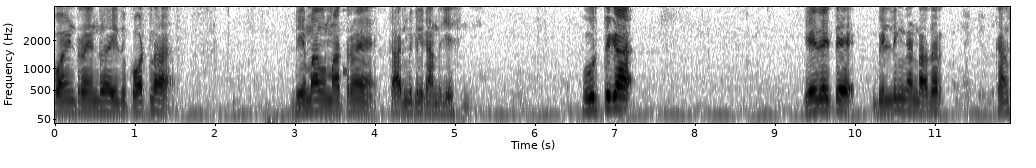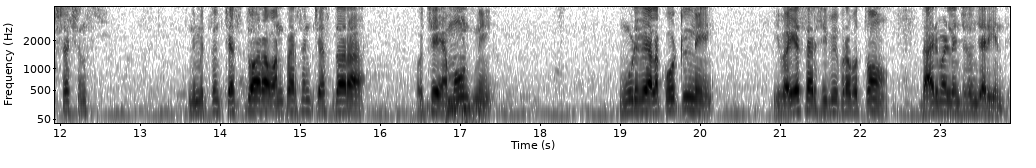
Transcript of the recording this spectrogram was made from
పాయింట్ రెండు ఐదు కోట్ల బీమాలను మాత్రమే కార్మికులకు అందజేసింది. పూర్తిగా ఏదైతే బిల్డింగ్ అండ్ అదర్ కన్స్ట్రక్షన్స్ నిమిత్తం చెస్ ద్వారా వన్ పర్సెంట్ చెస్ ద్వారా వచ్చే అమౌంట్ని మూడు వేల కోట్లని ఈ వైఎస్ఆర్సీపీ ప్రభుత్వం దారి మళ్ళించడం జరిగింది.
